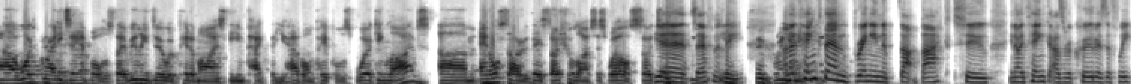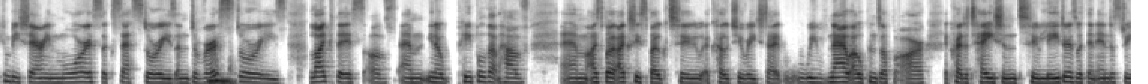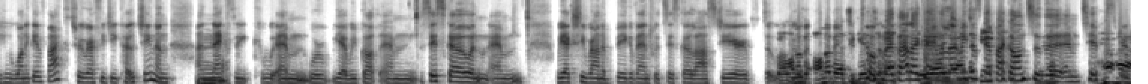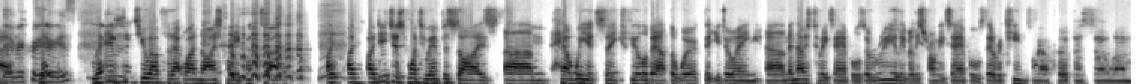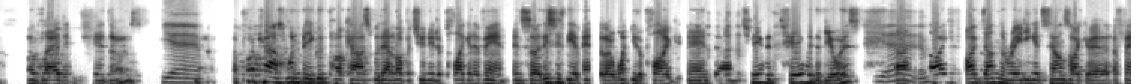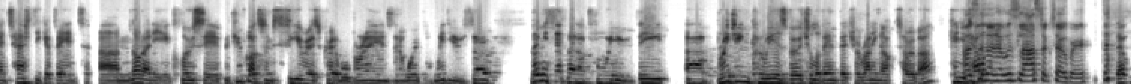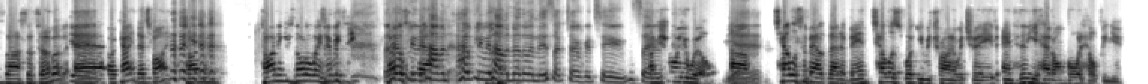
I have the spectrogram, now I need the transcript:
uh, what great examples. They really do epitomize the impact that you have on people's working lives um, and also their social lives as well. So, yeah, definitely. Two, two and I think then bringing that back to, you know, I think as recruiters, if we can be sharing more success stories and diverse mm. stories like this of, um, you know, people that have, um, I spoke, I actually spoke to a coach who reached out. We've now opened up our accreditation to leaders within industry who want to give back through refugee coaching. And and mm. next week, um, we're yeah, we've got um, Cisco and um, we actually ran a big event with Cisco last year. So well, I'm, I'm about to get talk to about that. that. Okay, yeah, well, let me just get back onto the um, tips for the recruiters. Let, let um, me set you up for that one nicely. But uh, I, I, I, did just want to emphasise um, how we at Seek feel about the work that you're doing, um, and those two examples are really, really strong examples. They're akin to our purpose. So um, I'm glad that you shared those. Yeah a podcast wouldn't be a good podcast without an opportunity to plug an event. And so this is the event that I want you to plug and um, share with share with the viewers. Yeah, uh, I've I've done the reading. It sounds like a, a fantastic event. Um, not only inclusive, but you've got some serious, credible brands that are working with you. So let me set that up for you. The uh, Bridging Careers virtual event that you're running October. Can you oh, tell? So no, no, it was last October. that was last October. Yeah. Uh, okay, that's fine. Timing, yeah. timing is not always everything. But hopefully we'll have an, hopefully we'll have another one this October too. So I'm sure you will. Yeah. Uh, tell us about that event. Tell us what you were trying to achieve and who you had on board helping you.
